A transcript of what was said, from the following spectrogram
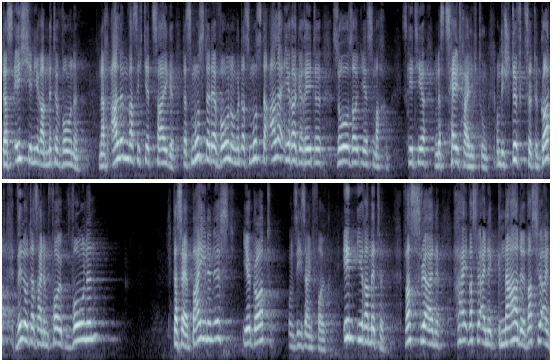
dass ich in ihrer Mitte wohne, nach allem, was ich dir zeige, das Muster der Wohnung und das Muster aller ihrer Geräte, so sollt ihr es machen. Es geht hier um das Zeltheiligtum, um die Stiftshütte. Gott will unter seinem Volk wohnen, dass er bei ihnen ist, ihr Gott, und sie sein Volk. In ihrer Mitte. Was für eine, was für eine Gnade, was für ein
